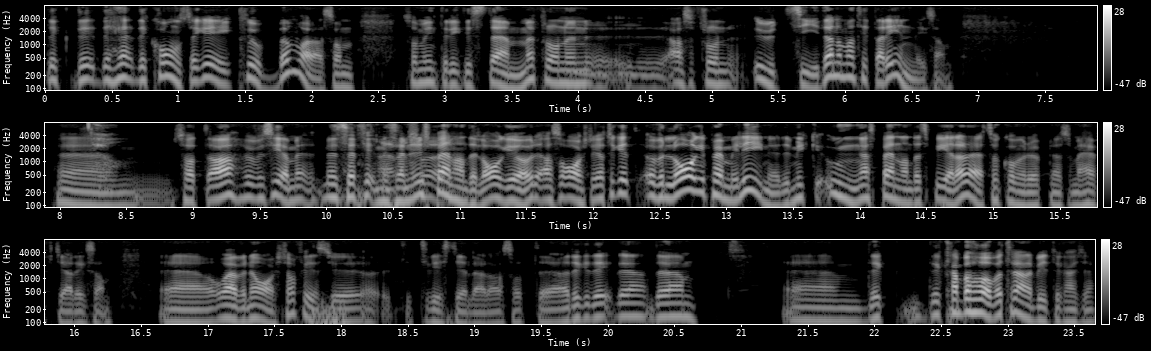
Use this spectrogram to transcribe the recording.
det, det, det, det är konstiga grejer i klubben bara som, som inte riktigt stämmer från en, mm. alltså från utsidan när man tittar in liksom. Um, så att ja, vi får se. Men, men sen, men sen är det spännande lag i övrigt. Alltså Arsenal, jag tycker att överlag i Premier League nu, det är mycket unga spännande spelare som kommer upp nu som är häftiga liksom. Uh, och även i Arsenal finns det ju till, till viss del där. Så att uh, det, det, det, det, um, det, det kan behöva tränarbyte kanske.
